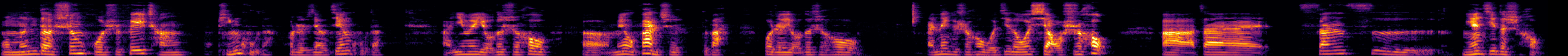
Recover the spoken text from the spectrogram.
我们的生活是非常贫苦的，或者是叫艰苦的。啊，因为有的时候呃没有饭吃，对吧？或者有的时候，哎那个时候我记得我小时候啊，在三四年级的时候，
